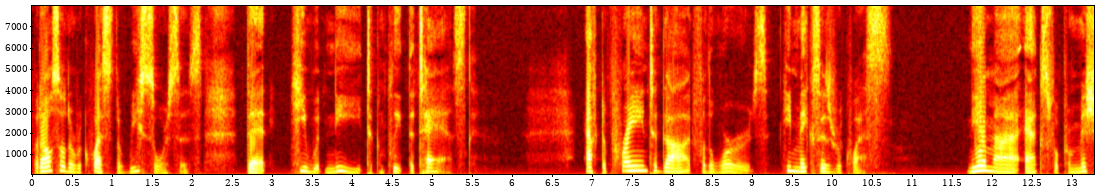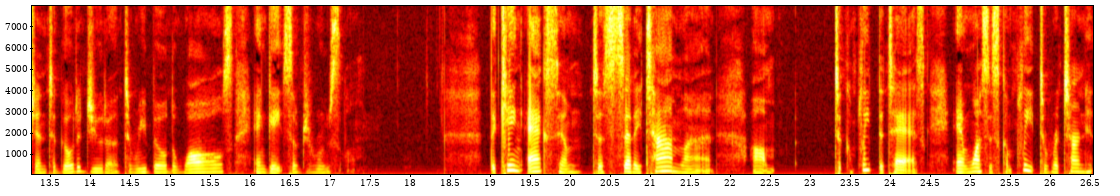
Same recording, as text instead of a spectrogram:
but also to request the resources that he would need to complete the task. After praying to God for the words, he makes his requests. Nehemiah asks for permission to go to Judah to rebuild the walls and gates of Jerusalem. The king asks him to set a timeline um, to complete the task, and once it's complete, to return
